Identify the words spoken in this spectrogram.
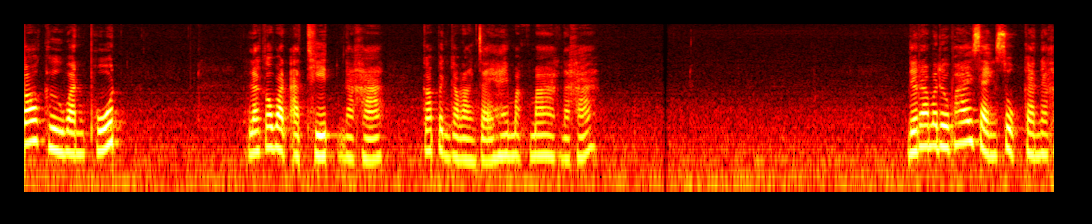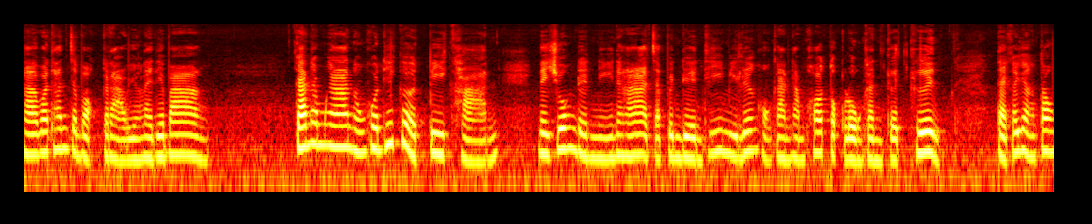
ก็คือวันพุธ แล้วก็วันอาทิตย์นะคะ ก็เป็นกำลังใจให้มาก ๆ นะคะ เดี๋ยวเรามาดูไพ่แสงสุขกันนะคะ ว่าท่านจะบอกกล่าวอย่างไรได้บ้าง การทำงานของคนที่เกิดปีขานในช่วงเดือนนี้นะคะจะเป็นเดือนที่มีเรื่องของการทำข้อตกลงกันเกิดขึ้น แต่ก็ยังต้อง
